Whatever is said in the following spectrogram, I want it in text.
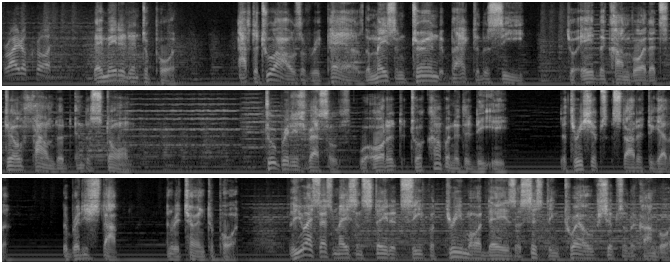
right across. They made it into port. After two hours of repairs, the Mason turned back to the sea to aid the convoy that still foundered in the storm. Two British vessels were ordered to accompany the DE. The three ships started together. The British stopped and returned to port. The USS Mason stayed at sea for three more days, assisting 12 ships of the convoy.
